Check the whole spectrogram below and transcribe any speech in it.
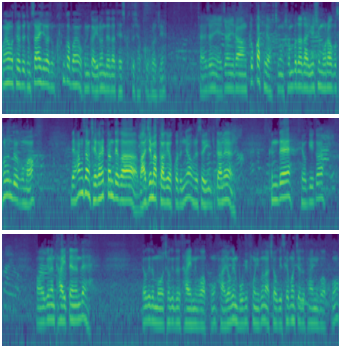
호이아나 호텔도 좀 사이즈가 좀 큰가 봐요. 그러니까 이런 데다 데스크도 잡고 그러지. 자 여전히 예전이랑 똑같아요. 지금 전부 다 다 유심 오라고 손 흔 들고 막. 근데 항상 제가 했던 데가 마지막 가게였거든요. 그래서 일단은 근데 여기가 어, 여기는 다 있대는데 여기도 뭐 저기도 다 있는 것 같고 아 여기는 모비폰이구나 저기 세 번째도 다 있는 것 같고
